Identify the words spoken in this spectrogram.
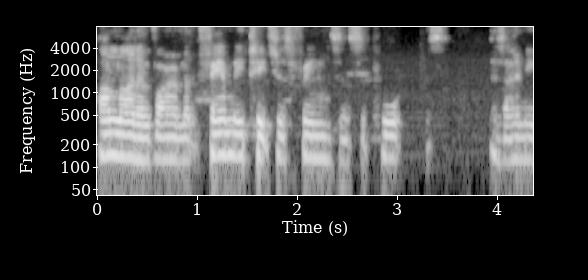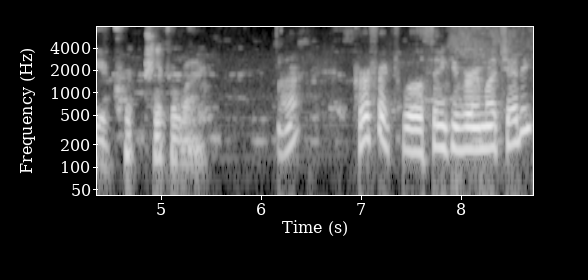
online environment. Family, teachers, friends, and support is, is only a quick click away. All right. Perfect. Well, thank you very much, Eddie.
